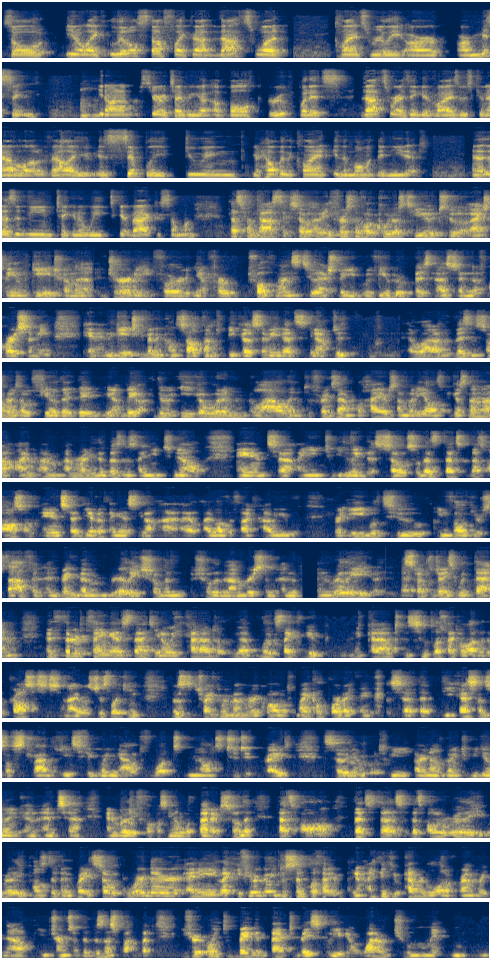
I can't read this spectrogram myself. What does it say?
So you know like little stuff like that that's what clients really are are missing uh-huh. You know, and I'm stereotyping a, a, bulk group, but it's that's where I think advisors can add a lot of value is simply doing, you know, helping the client in the moment they need it. And that doesn't mean taking a week to get back to someone. That's fantastic. So, I mean, first of all, kudos to you to actually engage on a journey for, you know, for 12 months to actually review your business. And of course, I mean, and engage even a consultant because, I mean, that's, you know, just a lot of business owners would feel that they, you know, they, their ego wouldn't allow them to, for example, hire somebody else because no, no, no, I'm, I'm, I'm running the business. I need to know, and uh, I need to be doing this. So, so that's that's that's awesome. And so the other thing is, you know, I, I love the fact how you were able to involve your staff and, and bring them really show them show the numbers and, and, and really strategize with them. The third thing is that you know we cut out. That looks like you cut out and simplified a lot of the processes. And I was just looking, I was trying to remember a quote. Michael Porter, I think, said that the essence of strategy is figuring out what not to do, right? So you know, what we are not going to be doing, and and uh, and really focusing on what matters. So that, that's all. That's that's that's all really really positive and great. So were there any like if you're going to simplify? You know, I think you covered a lot of ground right now in terms of the business plan. But if you're going to bring it back to basically you know one or two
